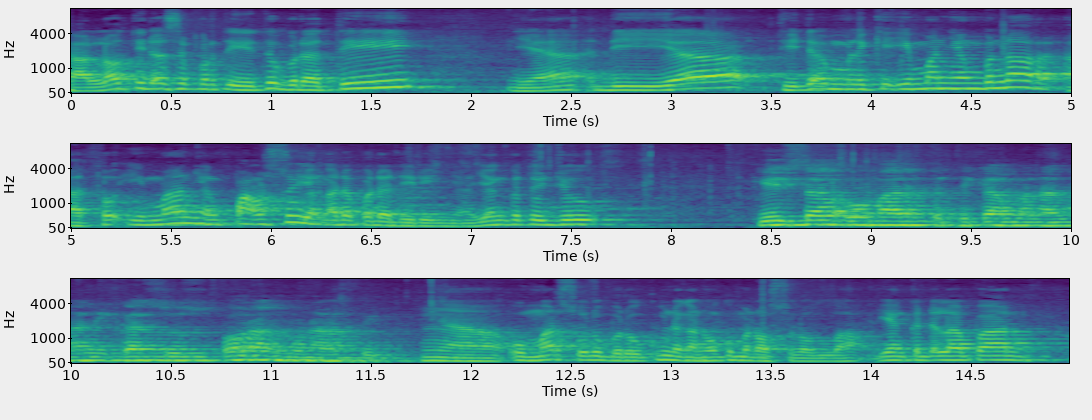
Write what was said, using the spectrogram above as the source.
Kalau tidak seperti itu berarti ya dia tidak memiliki iman yang benar atau iman yang palsu yang ada pada dirinya. Yang ketujuh, Kisah Umar ketika menangani kasus orang munafik. nah Umar suruh berhukum dengan hukum Rasulullah. Yang kedelapan,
